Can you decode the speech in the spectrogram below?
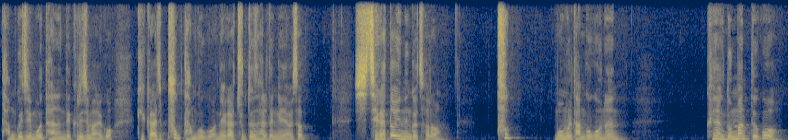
담그지 못하는데 그러지 말고 귀까지 푹 담그고 내가 죽든 살든 그냥 여기서 시체가 떠 있는 것처럼 툭 몸을 담그고는 그냥 눈만 뜨고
